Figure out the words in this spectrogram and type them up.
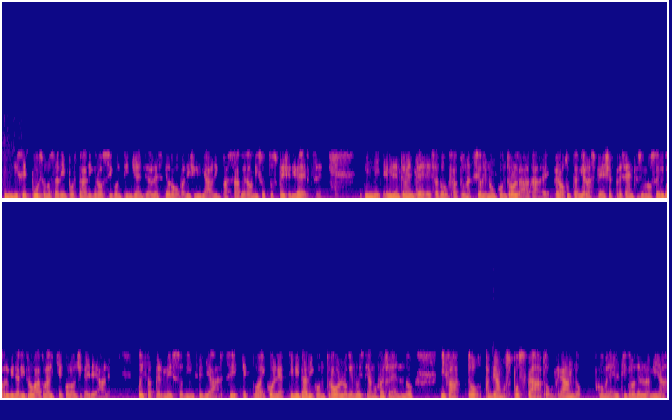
quindi seppur sono stati importati grossi contingenti dall'est Europa di cinghiali, in passato erano di sottospecie diverse, quindi evidentemente è stata fatta un'azione non controllata, eh, però tuttavia la specie è presente sul nostro territorio, quindi ha ritrovato la nicchia ecologica ideale. Questo ha permesso di insediarsi e poi con le attività di controllo che noi stiamo facendo di fatto abbiamo spostato, creando, come il titolo della mia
